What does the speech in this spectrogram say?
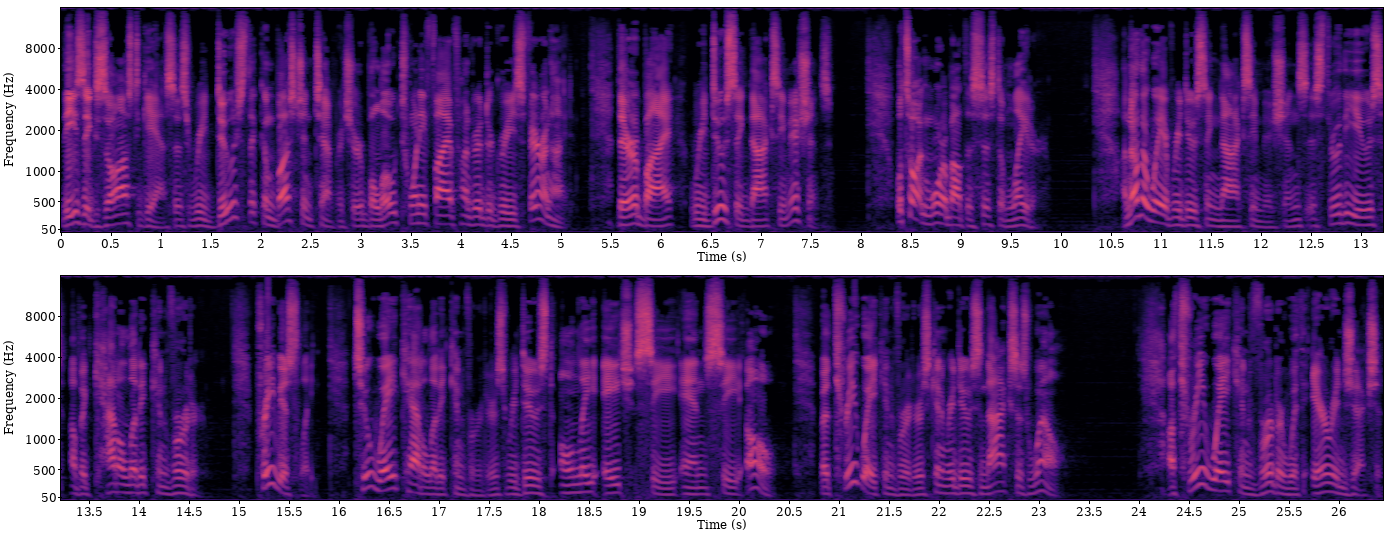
These exhaust gases reduce the combustion temperature below 2500 degrees Fahrenheit, thereby reducing NOx emissions. We'll talk more about the system later. Another way of reducing NOx emissions is through the use of a catalytic converter. Previously, two-way catalytic converters reduced only HC and CO, but three-way converters can reduce NOx as well. A three-way converter with air injection,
